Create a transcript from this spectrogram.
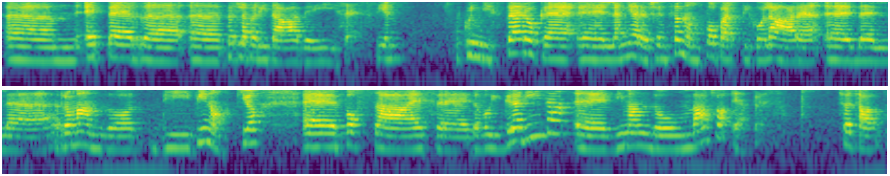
ehm, e per, eh, per la parità dei sessi quindi spero che eh, la mia recensione un po' particolare eh, del romanzo di Pinocchio eh, possa essere da voi gradita, vi mando un bacio e a presto. Ciao ciao!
